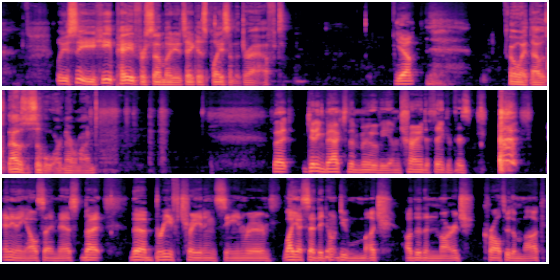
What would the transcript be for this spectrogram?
Well, you see, he paid for somebody to take his place in the draft. Yeah. Oh wait, that was that was a civil war. Never mind. But getting back to the movie, I'm trying to think if there's anything else I missed. But the brief training scene where, like I said, they don't do much other than march, crawl through the muck,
